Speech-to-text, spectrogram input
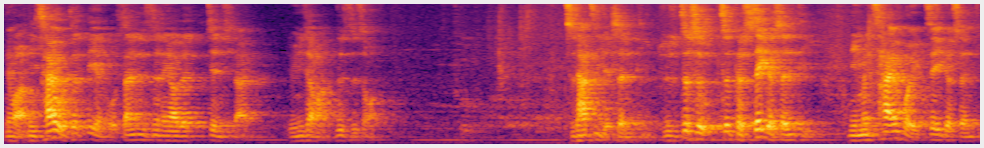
对吗？你拆毁这殿，我三日之内要再建起来，有印象吗？这是指什么？指他自己的身体，就是这是这个这个身体，你们拆毁这个身体，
